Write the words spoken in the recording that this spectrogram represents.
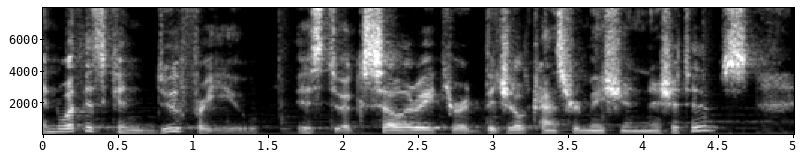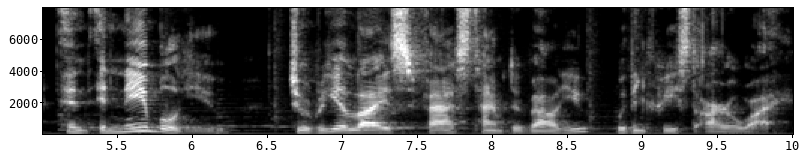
And what this can do for you is to accelerate your digital transformation initiatives and enable you to realize fast time to value with increased ROI.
